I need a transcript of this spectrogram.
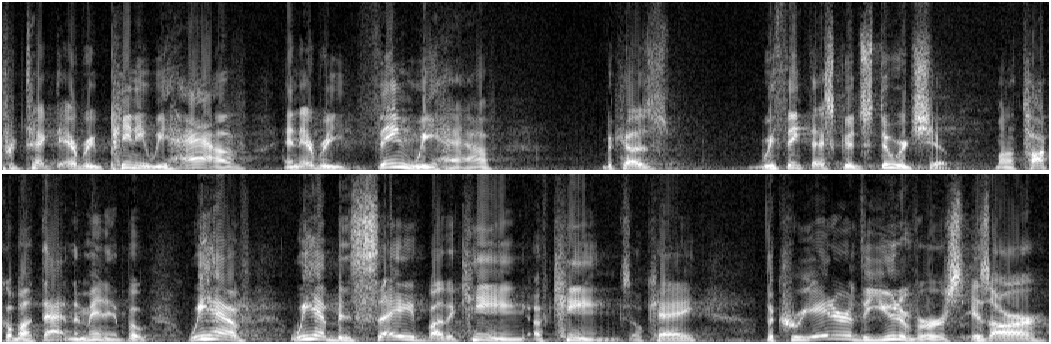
protect every penny we have and everything we have because we think that's good stewardship. Well, I'll talk about that in a minute. But we have, we have been saved by the King of Kings, okay? The creator of the universe is our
